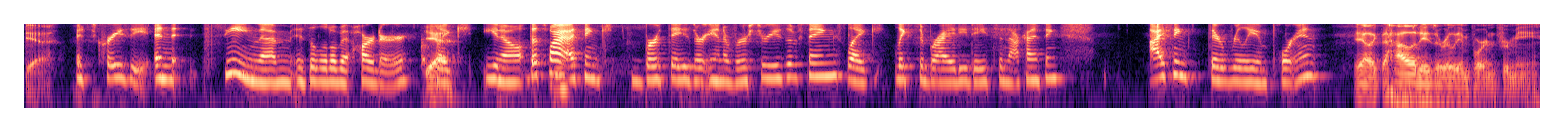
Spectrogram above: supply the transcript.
yeah It's crazy. And seeing them is a little bit harder. Yeah. Like, you know, that's why mm-hmm. I think birthdays or anniversaries of things like like sobriety dates and that kind of thing. I think they're really important. yeah like the holidays are really important for me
